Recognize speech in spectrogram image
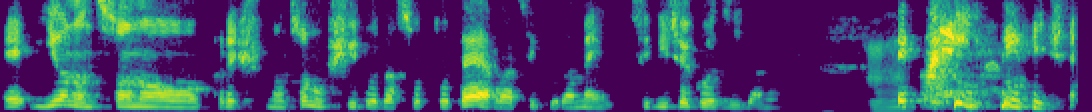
e io non sono, cres- non sono uscito da sottoterra sicuramente, si dice così da noi. Mm-hmm. E quindi dice:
